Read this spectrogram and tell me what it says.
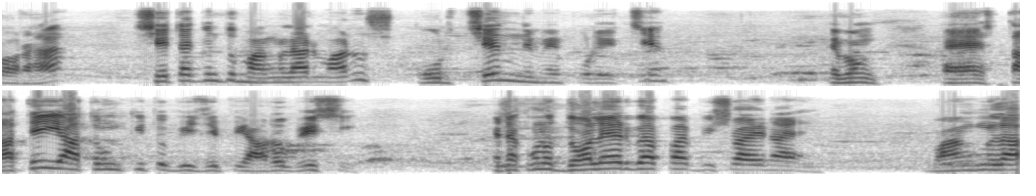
করা, সেটা কিন্তু বাংলার মানুষ করছেন, নেমে পড়েছেন এবং তাতেই আতঙ্কিত বিজেপি আরও বেশি। এটা কোনো দলের ব্যাপার, বিষয় নয়। বাংলা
